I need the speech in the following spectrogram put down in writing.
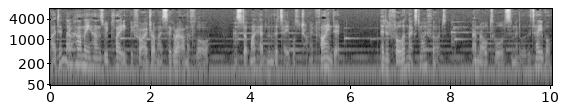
I didn't know how many hands we played before I dropped my cigarette on the floor and stuck my head under the table to try and find it. It had fallen next to my foot and rolled towards the middle of the table.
